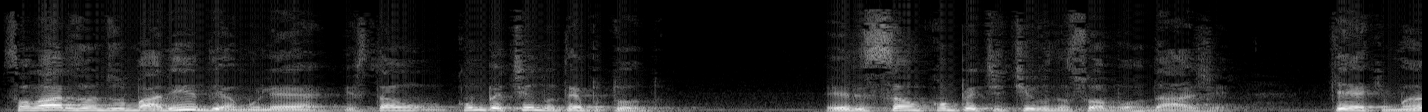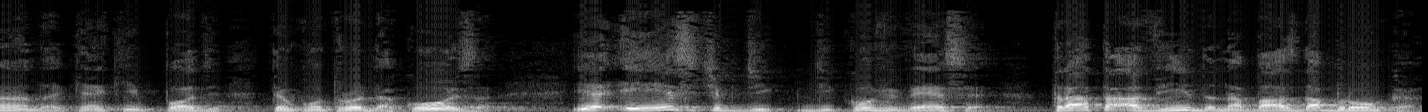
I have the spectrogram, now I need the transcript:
São lares onde o marido e a mulher estão competindo o tempo todo. Eles são competitivos na sua abordagem. Quem é que manda, quem é que pode ter o um controle da coisa. E, é, esse tipo de, de convivência trata a vida na base da bronca.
